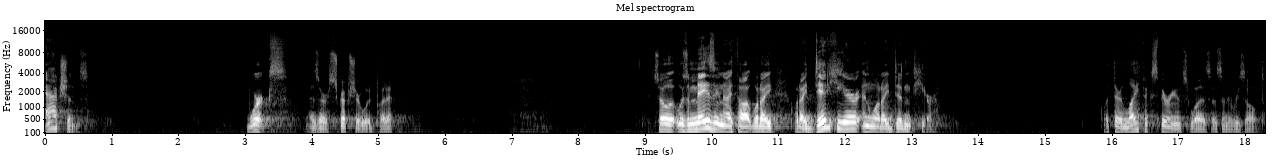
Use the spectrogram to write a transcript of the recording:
actions, works, as our scripture would put it. So it was amazing, I thought, what I, what I did hear and what I didn't hear. What their life experience was as a result.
